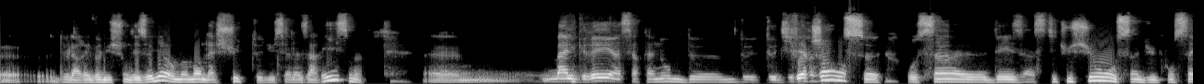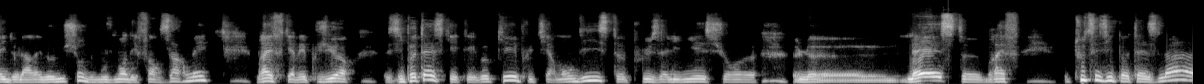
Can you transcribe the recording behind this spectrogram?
de la révolution des œillets, au moment de la chute du salazarisme, malgré un certain nombre de, de, de, divergences au sein euh, des institutions, au sein du Conseil de la Révolution, du mouvement des forces armées. Bref, il y avait plusieurs hypothèses qui étaient évoquées, plus tiers-mondistes, plus alignées sur euh, le l'Est. Bref, toutes ces hypothèses-là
